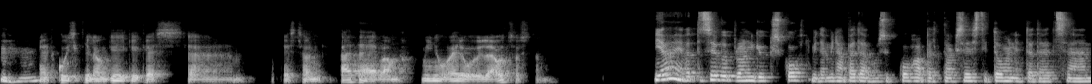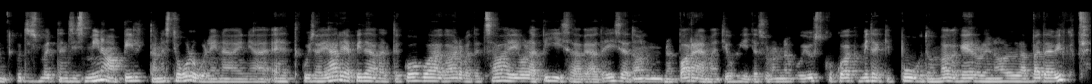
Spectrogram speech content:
mm. -hmm. et kuskil on keegi, kes äh, kes on pädevam minu elu üle otsustama jah, ja vaata, see võib-olla ongi üks koht, mida mina pädevuse koha pealt tahaks hästi toonitada, et see, kuidas ma ütlen siis, mina pilt on hästi oluline, on ju, et kui sa järjepidevalt ja kogu aeg arvad, et sa ei ole piisav ja teised on paremad juhid ja sul on nagu just kogu aeg midagi puudu, on väga keeruline olla pädev juht.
